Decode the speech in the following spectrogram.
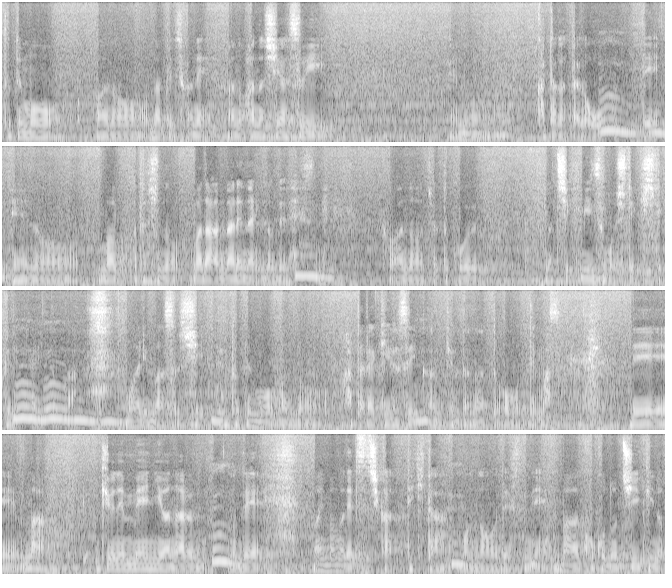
とてもあのなんていうんですかねあの話しやすいあの方々が多くって、うんうん、えー、のまあ、私のまだ慣れないのでですね、うん、あのちょっとこういう、まあ、水も指摘してくれたりとかもありますし、とてもあの働きやすい環境だなと思ってます。でまあ9年目にはなるので、まあ、今まで培ってきたものをですね、まあ、ここの地域の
